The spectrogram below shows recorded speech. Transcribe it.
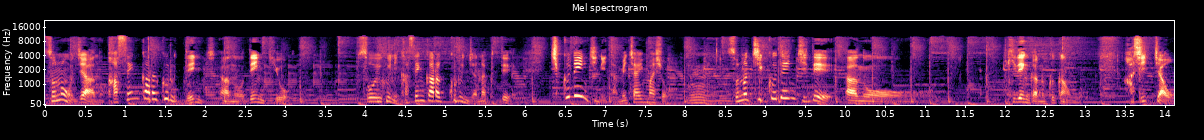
そのじゃああの架線から来る電池あの電気をそういう風に架線から来るんじゃなくて蓄電池に貯めちゃいましょう。うんその蓄電池であの気電化の区間を走っちゃおう。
